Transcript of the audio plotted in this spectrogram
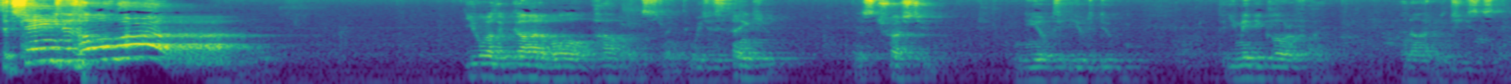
to change this whole world. You are the God of all power and strength, we just thank you. Let us trust you, kneel to you to do, that you may be glorified and honored in Jesus' name.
